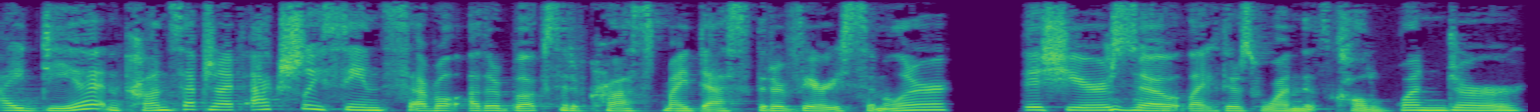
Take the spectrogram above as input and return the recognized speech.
idea and concept. And I've actually seen several other books that have crossed my desk that are very similar this year. Mm-hmm. So like there's one that's called Wonder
